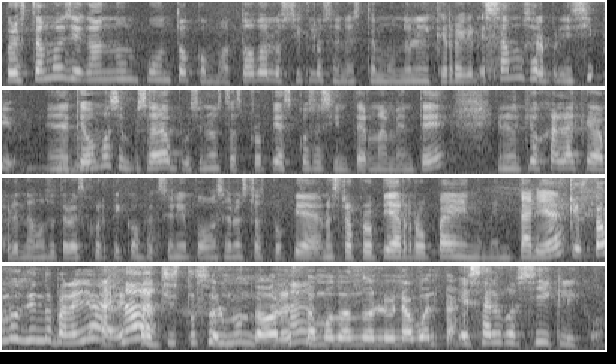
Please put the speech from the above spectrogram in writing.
Pero estamos llegando a un punto, como todos los ciclos en este mundo, en el que regresamos al principio, en el que vamos a empezar a producir nuestras propias cosas internamente, en el que ojalá que aprendamos otra vez corte y confección y podamos hacer nuestras propia, nuestra propia ropa e indumentaria. Que estamos viendo para allá. Ajá. Está chistoso el mundo. Ahora Ajá. estamos dándole una vuelta. es algo cíclico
